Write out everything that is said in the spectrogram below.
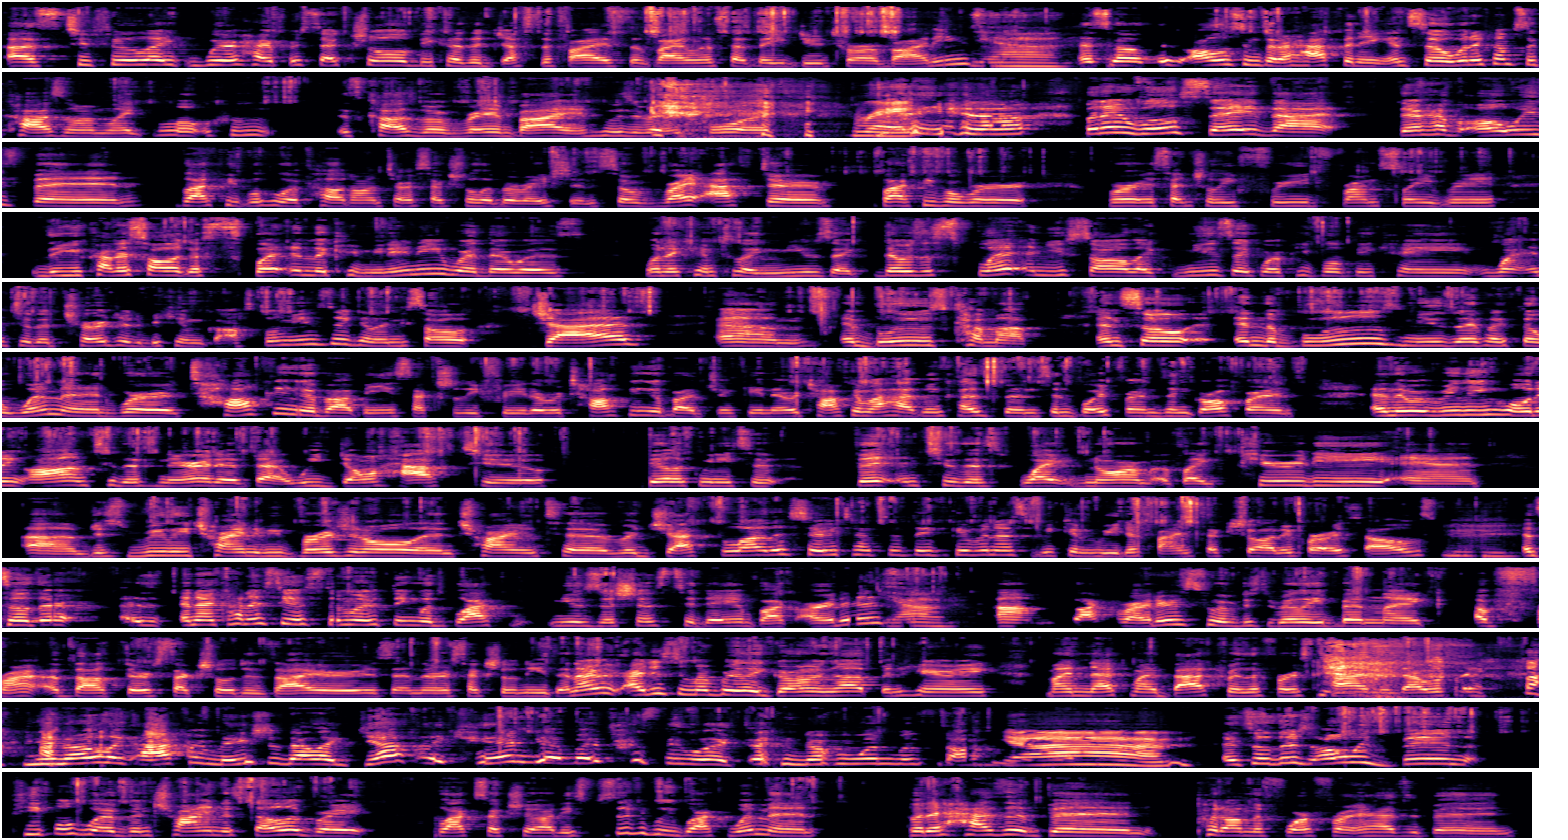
us to feel like we're hypersexual because it justifies the violence that they do to our bodies. Yeah. And so there's all those things that are happening. And so when it comes to Cosmo, I'm like, well, who is Cosmo written by and who's it written for? right. you know? But I will say that there have always been black people who have held on to our sexual liberation. So right after black people were were essentially freed from slavery, you kind of saw like a split in the community where there was when it came to like music. There was a split and you saw like music where people became, went into the church and it became gospel music. And then you saw jazz, um, and blues come up. And so in the blues music, like the women were talking about being sexually free. They were talking about drinking. They were talking about having husbands and boyfriends and girlfriends. And they were really holding on to this narrative that we don't have to feel like we need to fit into this white norm of like purity and um, just really trying to be virginal and trying to reject a lot of the stereotypes that they've given us. We can redefine sexuality for ourselves. Mm-hmm. And so there, and I kind of see a similar thing with black musicians today and black artists. Yeah. Um, black writers who have just really been like upfront about their sexual desires and their sexual needs. And I, I just remember like growing up and hearing my neck, my back for the first time. And that was like, you know, like affirmation that like, yes, I can get my pussy licked. And no one was talking. Yeah. And so there's always been people who have been trying to celebrate black sexuality, specifically black women, but it hasn't been put on the forefront. It hasn't been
